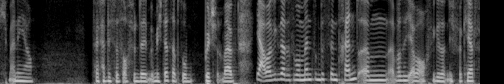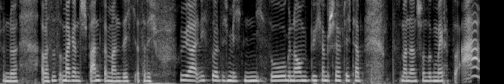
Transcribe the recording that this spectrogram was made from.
Ich meine ja. Vielleicht hatte ich das auch für mich deshalb so Bridget-Vibes. Ja, aber wie gesagt, das ist im Moment so ein bisschen Trend, ähm, was ich aber auch, wie gesagt, nicht verkehrt finde. Aber es ist immer ganz spannend, wenn man sich, das hatte ich früher halt nicht so, als ich mich nicht so genau mit Büchern beschäftigt habe, dass man dann schon so gemerkt hat, so, ah,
